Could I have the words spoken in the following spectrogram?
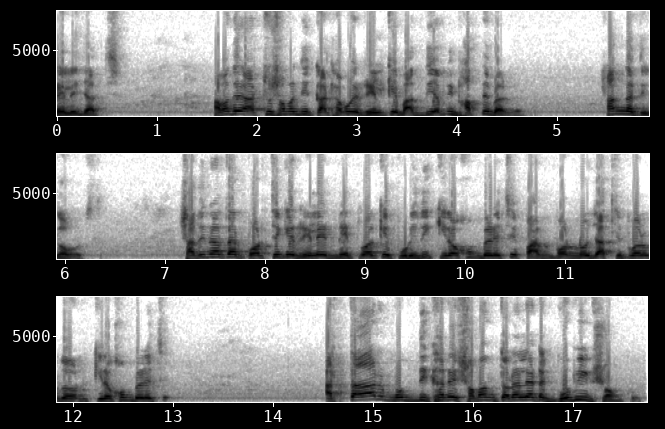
রেলে যাচ্ছে। আমাদের আর্থসামাজিক কাঠামোয় রেলকে বাদ দিয়ে আপনি ভাবতে পারবেন সাংঘাতিক অবস্থা। স্বাধীনতার পর থেকে রেলের নেটওয়ার্কের পরিধি কীরকম বেড়েছে পণ্য, যাত্রী পরিবহন কীরকম বেড়েছে আর তার মধ্যিখানে সমান্তরালে একটা গভীর সংকট,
